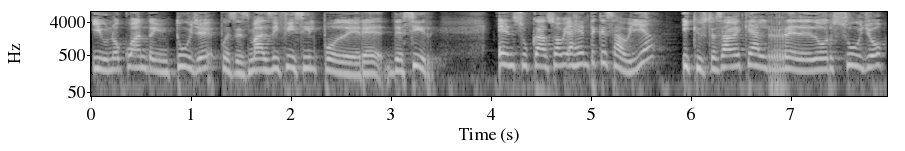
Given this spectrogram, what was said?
y uno cuando intuye, pues es más difícil poder eh, decir. En su caso, había gente que sabía y que usted sabe que alrededor suyo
